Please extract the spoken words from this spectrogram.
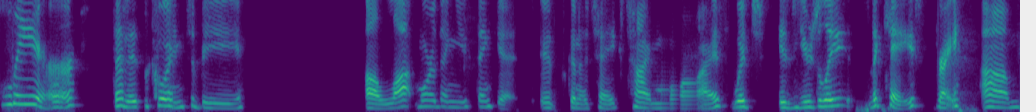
clear that it's going to be a lot more than you think it it's going to take time wise which is usually the case right. um,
